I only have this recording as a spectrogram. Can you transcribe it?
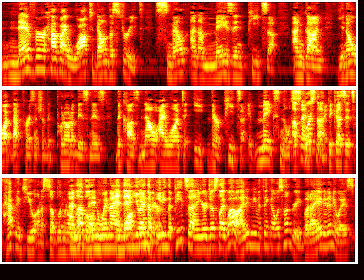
never have I walked down the street, smelled an amazing pizza, and gone, you know what, that person should be put out of business because now I want to eat their pizza. It makes no of sense. Of course not, because it's happening to you on a subliminal level. And level. then when I and then you end up there- eating the pizza, and you're just like, "Wow, I didn't even think I was hungry, but I ate it anyways."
